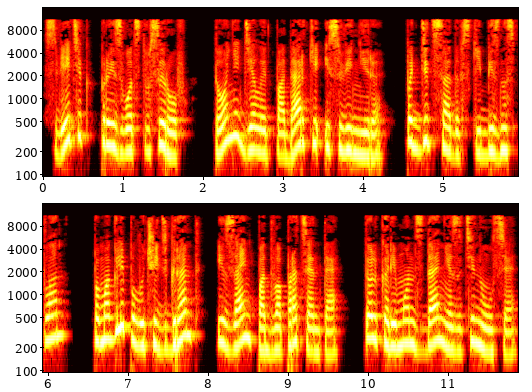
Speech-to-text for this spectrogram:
Светик – производство сыров. Тоня делает подарки и сувениры. Под детсадовский бизнес-план помогли получить грант и займ по 2%. Только ремонт здания затянулся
